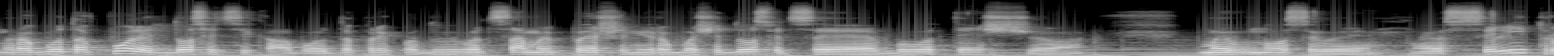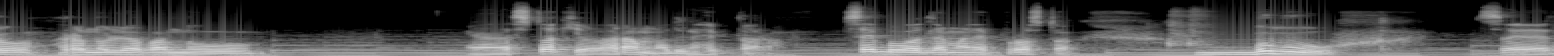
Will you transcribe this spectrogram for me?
Робота в полі досить цікава. Бо, до прикладу, от саме перший мій робочий досвід це було те, що ми вносили е, селітру гранульовану е, 100 кг на 1 гектар. Це було для мене просто бубух. Це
